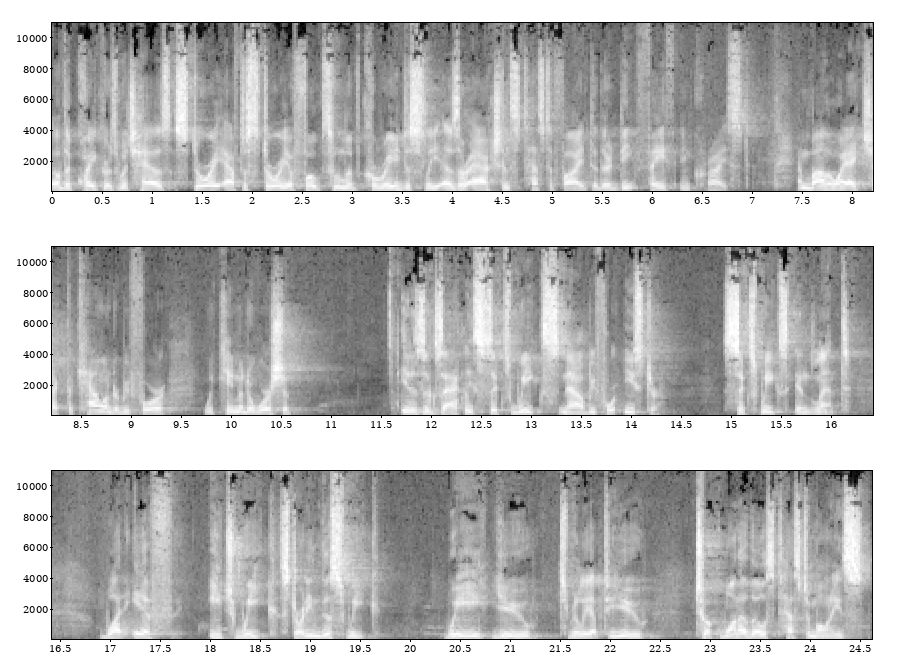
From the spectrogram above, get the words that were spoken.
of the Quakers, which has story after story of folks who lived courageously as their actions testified to their deep faith in Christ. And by the way, I checked the calendar before we came into worship. It is exactly six weeks now before Easter, six weeks in Lent. What if each week, starting this week, we, you, it's really up to you, took one of those testimonies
